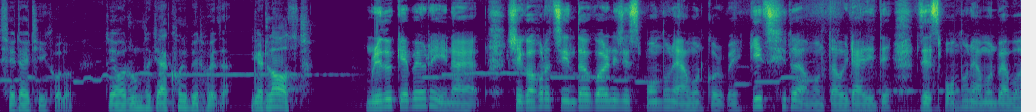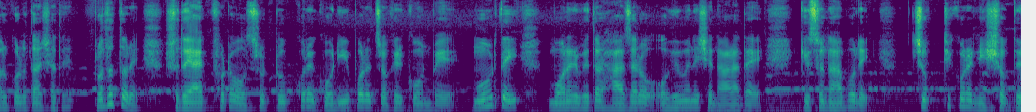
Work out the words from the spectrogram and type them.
সেটাই ঠিক হলো। তুই আমার রুম থেকে এখনই বের হয়ে যা। গেট লস্ট মৃদু কেঁপে ওঠে ইনায়াত। সে কখনো চিন্তাও করেনি যে স্পন্দন এমন করবে। কি ছিল এমনটা ওই ডায়েরিতে? যে স্পন্দন এমন ব্যবহার করল তার সাথে? প্রদত্তরে শুধু এক ফোঁটা অশ্রু টুপ করে গড়িয়ে পড়ে চোখের কোণ বেয়ে মুহূর্তেই মনের ভেতর হাজারো অভিমান এসে নাড়া দেয়। কিছু না বলেই চুপটি করে নিঃশব্দে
